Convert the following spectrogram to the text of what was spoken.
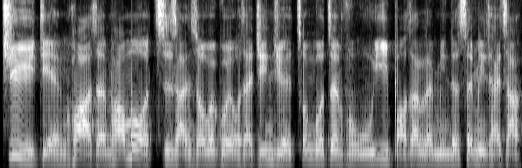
据点化成泡沫，资产收归国有，我才惊觉中国政府无意保障人民的生命财产。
